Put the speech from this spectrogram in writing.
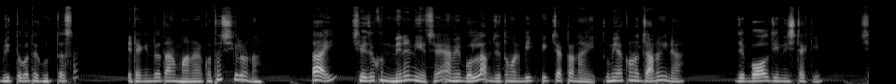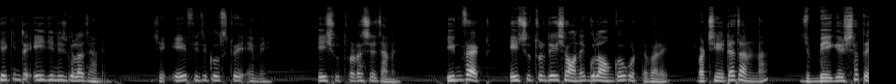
বৃত্তপথে ঘুরতেছে। এটা কিন্তু তার মানার কথা ছিল না। তাই সে যখন মেনে নিয়েছে, আমি বললাম যে তোমার বিগ পিকচারটা নাই, তুমি এখনও জানোই না যে বল জিনিসটা কি। সে কিন্তু এই জিনিসগুলো জানে যে এ ফিজিক্যালস টু এম এ এই সূত্রটা সে জানে। ইনফ্যাক্ট এই সূত্র দিয়ে সে অনেকগুলো অঙ্কও করতে পারে বাট সে এটা জানে না যে বেগের সাথে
